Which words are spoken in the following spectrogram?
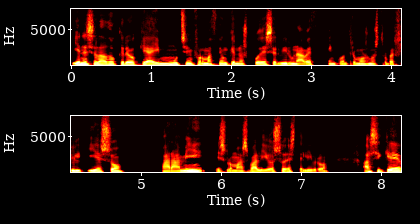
Y en ese lado creo que hay mucha información que nos puede servir una vez encontremos nuestro perfil y eso para mí es lo más valioso de este libro. Así que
